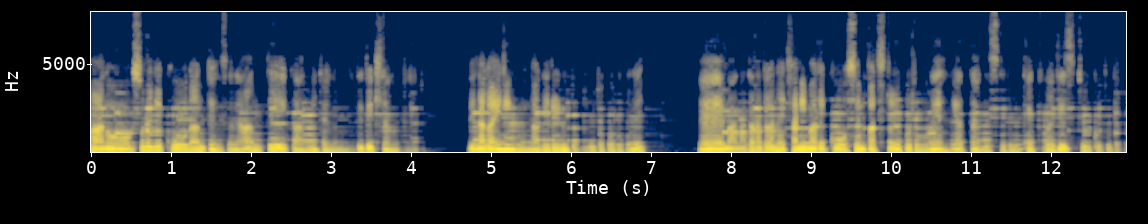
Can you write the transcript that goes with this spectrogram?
まあ、あの、それでこう、なんていうんですかね、安定感みたいなものが出てきたのかなと。で、長いイニングを投げれるというところでね。えー、まあ、なかなかね、谷間でこう、先発ということもね、やったんですけども、結果が出ずということで。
